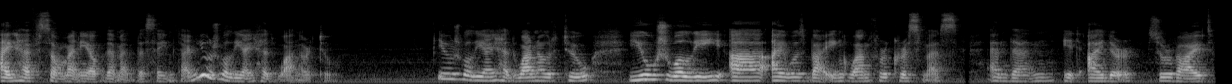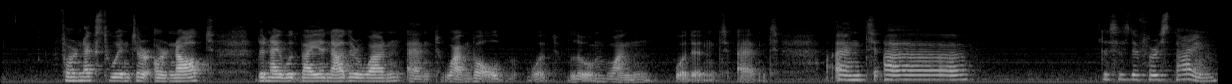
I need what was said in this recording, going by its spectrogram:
I have so many of them at the same time. Usually I had one or two. Usually I had one or two. Usually uh, I was buying one for Christmas and then it either survived for next winter or not. Then I would buy another one and one bulb would bloom, one wouldn't. And, and uh, this is the first time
